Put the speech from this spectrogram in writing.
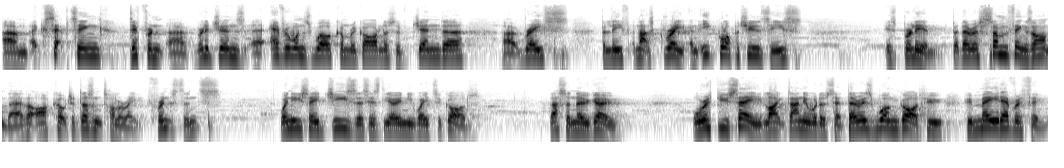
um, accepting different uh, religions. Uh, everyone's welcome, regardless of gender, uh, race, belief, and that's great. And equal opportunities is brilliant. But there are some things, aren't there, that our culture doesn't tolerate. For instance, when you say Jesus is the only way to God, that's a no go. Or if you say, like Daniel would have said, there is one God who, who made everything,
